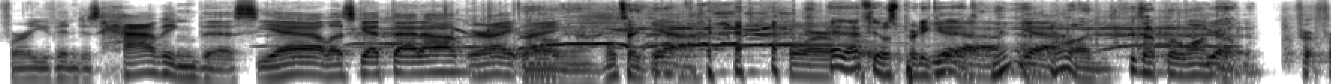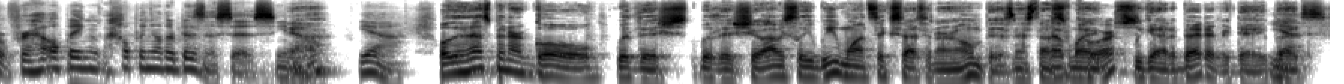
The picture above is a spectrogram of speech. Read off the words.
for even just having this. Yeah, let's get that up. Right, Oh right. yeah, we'll take that. Yeah. For, Hey, that feels pretty good. Yeah, yeah. Hold on, keep that up a little longer. For, for, for helping helping other businesses, you Yeah. know? Yeah. Well, then that's been our goal with this with this show. Obviously, we want success in our own business. That's Of why course. we got out of bed every day. But Yes.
